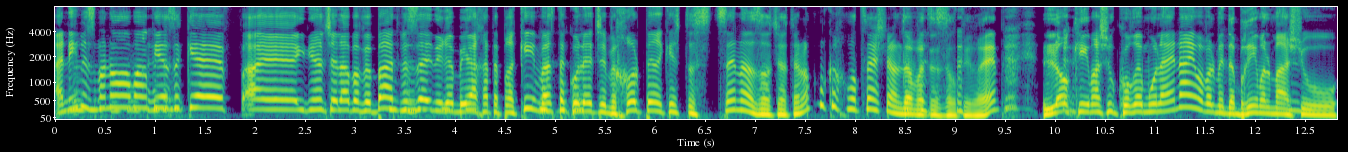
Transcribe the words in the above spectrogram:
אני בזמנו אמרתי איזה כיף, אה, עניין של אבא ובת וזה, נראה ביחד את הפרקים, ואז אתה קולט שבכל פרק יש את הסצנה הזאת שאתה לא כל כך רוצה שהילדה בת עשר תראה. לא כי משהו קורה מול העיניים, אבל מדברים על משהו,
